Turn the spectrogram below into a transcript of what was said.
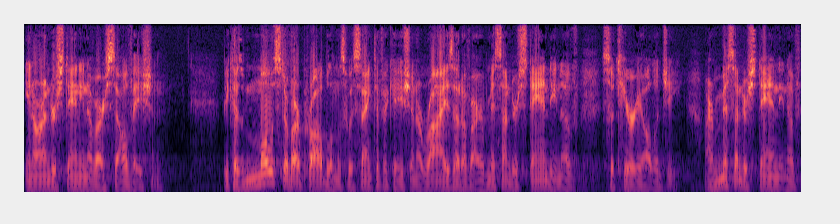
in our understanding of our salvation. Because most of our problems with sanctification arise out of our misunderstanding of soteriology, our misunderstanding of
